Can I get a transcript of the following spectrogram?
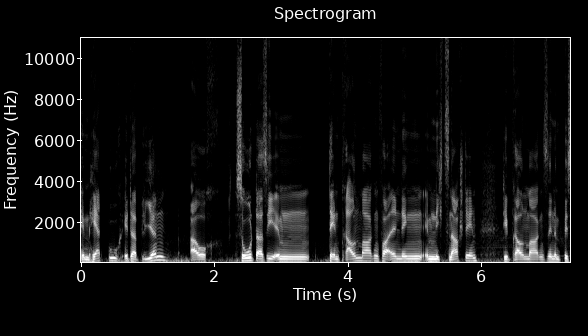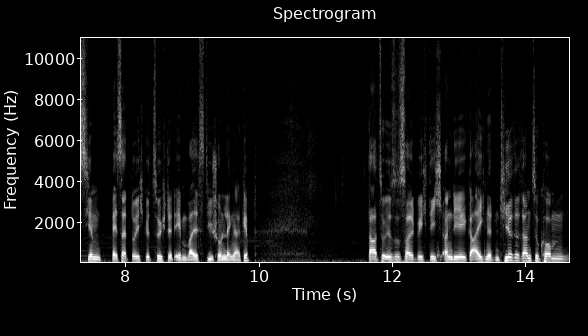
im Herdbuch etablieren, auch so, dass sie im den Braunmagen vor allen Dingen im Nichts nachstehen. Die Braunmagen sind ein bisschen besser durchgezüchtet, eben weil es die schon länger gibt. Dazu ist es halt wichtig, an die geeigneten Tiere ranzukommen.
